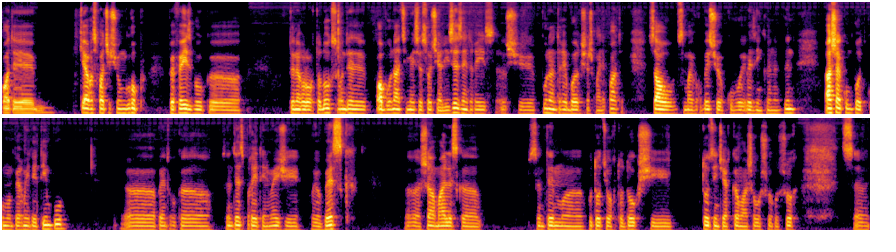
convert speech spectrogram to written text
poate chiar o să face și un grup pe Facebook, uh, Tânărul Ortodox, unde abonații mei se socializeze între ei, să-și pună întrebări și așa mai departe, sau să mai vorbesc și eu cu voi din când în când, așa cum pot, cum îmi permite timpul, uh, pentru că sunteți prietenii mei și vă iubesc, uh, așa, mai ales că suntem cu toții ortodoxi și toți încercăm așa ușor, ușor să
